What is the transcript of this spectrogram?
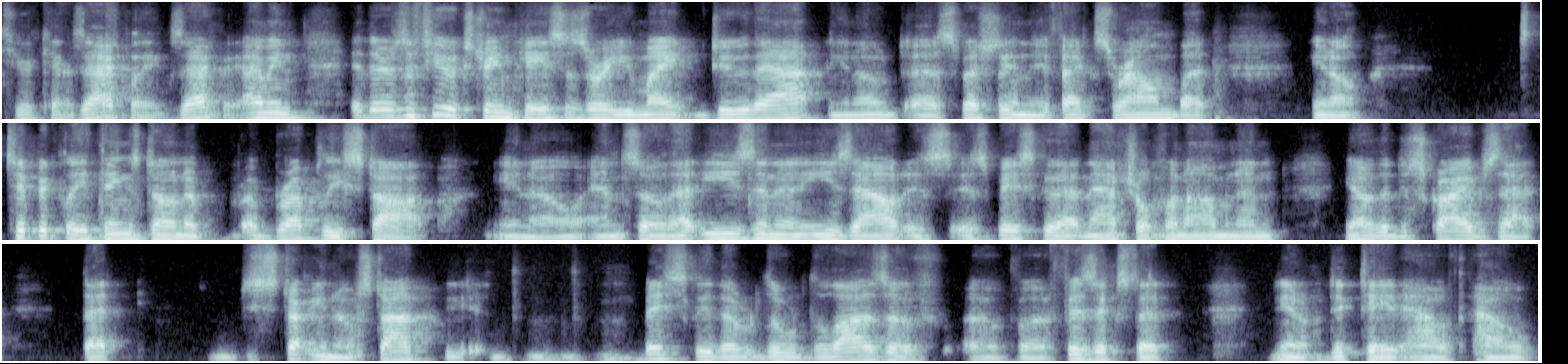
to your character. Exactly, exactly. I mean, there's a few extreme cases where you might do that, you know, especially in the effects realm, but you know, typically things don't ab- abruptly stop, you know, and so that ease in and ease out is is basically that natural phenomenon, you know, that describes that that start, you know, stop basically the the, the laws of of uh, physics that you know dictate how how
